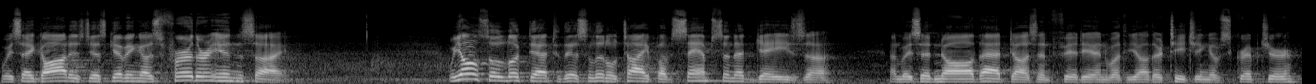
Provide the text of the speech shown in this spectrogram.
We say God is just giving us further insight. We also looked at this little type of Samson at Gaza, and we said, no, that doesn't fit in with the other teaching of Scripture.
